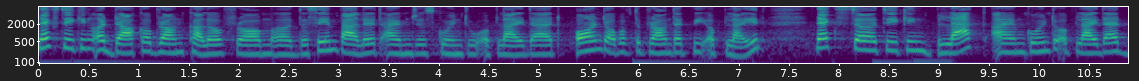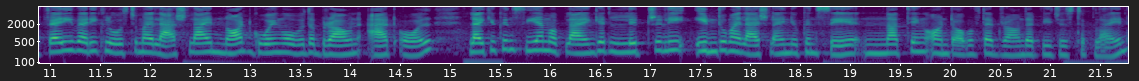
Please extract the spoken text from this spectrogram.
Next taking a darker brown color from uh, the same palette I'm just going to apply that on top of the brown that we applied Next, uh, taking black, I am going to apply that very, very close to my lash line, not going over the brown at all. Like you can see, I'm applying it literally into my lash line. You can say nothing on top of that brown that we just applied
